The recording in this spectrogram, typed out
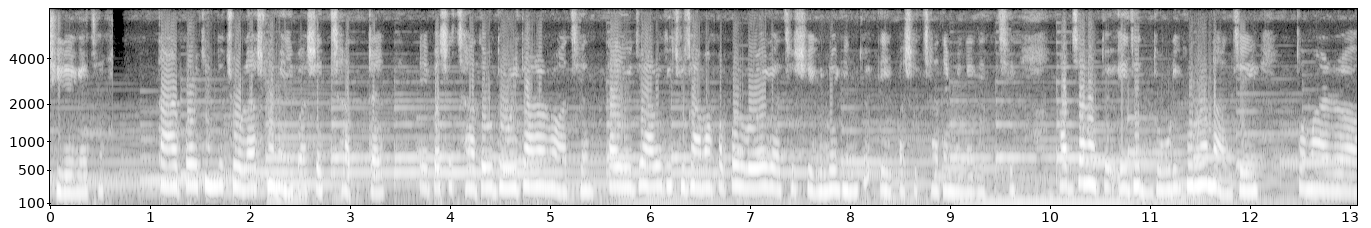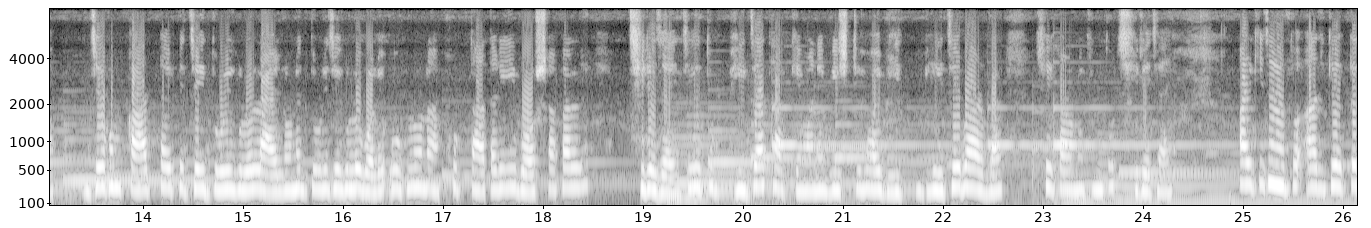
ছিঁড়ে গেছে। তারপর কিন্তু চলে আসলাম এই পাশের ছাদটায়। এই পাশের ছাদেও দড়ি টানানো আছে। তাই ওই যে আরও কিছু জামা কাপড় রয়ে গেছে সেগুলো কিন্তু এই পাশের ছাদে মেলে দিচ্ছি। আর জানো তো, এই যে দড়িগুলো না, যেই তোমার যেরকম কাঠ টাইপের যেই দড়িগুলো, লাইলনের দড়ি যেগুলো বলে, ওগুলো না খুব তাড়াতাড়ি বর্ষাকালে ছিঁড়ে যায়। যেহেতু ভিজা থাকে মানে বৃষ্টি হয় ভিজে বারবার, সেই কারণে কিন্তু ছিঁড়ে যায়। আর কি জানো তো, আজকে একটা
